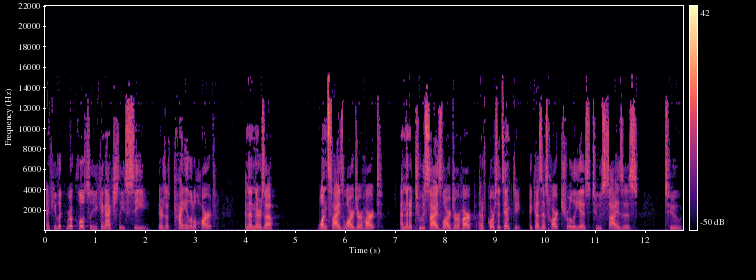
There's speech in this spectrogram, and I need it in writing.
And if you look real closely, you can actually see there's a tiny little heart, and then there's a one size larger heart, and then a two size larger heart, and of course it's empty because his heart truly is two sizes too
